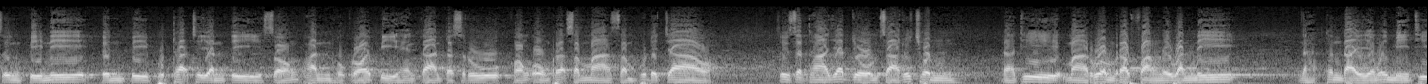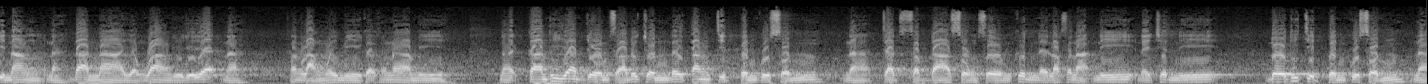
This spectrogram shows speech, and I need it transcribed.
ซึ่งปีนี้เป็นปีพุทธชยันตี 2,600 ปีแห่งการตรัสรู้ขององค์พระสัมมาสัมพุทธเจ้า ซึ่งศรัทธาญาติโยมสาธุชน นะที่มาร่วมรับฟังในวันนี้นะท่านใดยังไม่มีที่นั่งนะด้านหน้ายังว่างอยู่เยอะแยะนะข้างหลังไม่มีก็ข้างหน้ามีนะการที่ญาติโยมสาธุชนได้ตั้งจิตเป็นกุศลนะจัดสัปดาห์ส่งเสริมขึ้นในลักษณะนี้ในเช่นนี้ โดยที่จิตเป็นกุศลนะ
